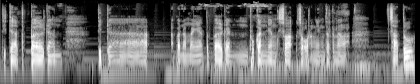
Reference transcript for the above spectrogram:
tidak tebal dan tidak apa namanya tebal dan bukan yang se- seorang yang terkenal satu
